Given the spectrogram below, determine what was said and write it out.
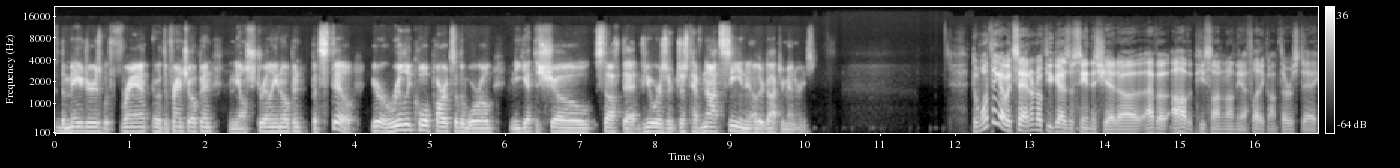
the majors with France, with the French Open and the Australian Open. But still, you're really cool parts of the world, and you get to show stuff that viewers are just have not seen in other documentaries. The one thing I would say, I don't know if you guys have seen this yet. Uh, I have a, I'll have a piece on it on the Athletic on Thursday,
